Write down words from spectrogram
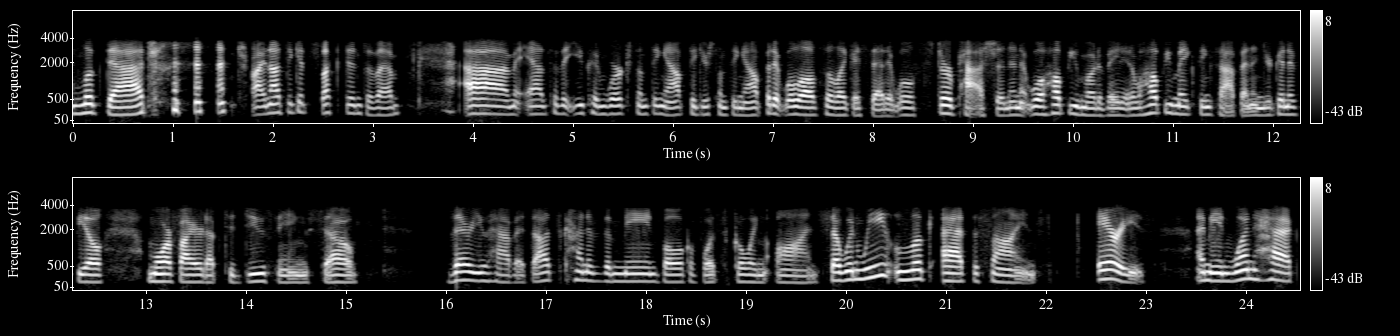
looked at. Try not to get sucked into them um, and so that you can work something out, figure something out. But it will also, like I said, it will stir passion and it will help you motivate. And it will help you make things happen, and you're going to feel more fired up to do things. So there you have it. That's kind of the main bulk of what's going on. So when we look at the signs, Aries, I mean, one heck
